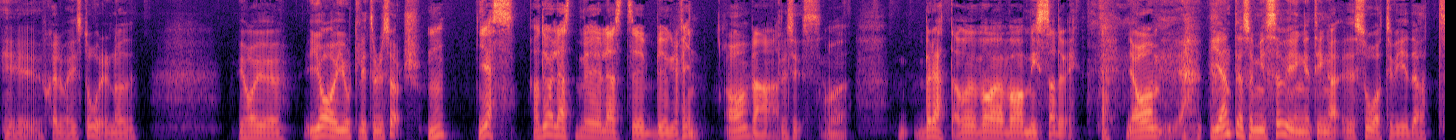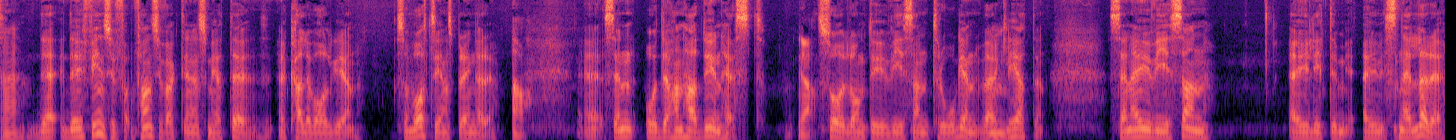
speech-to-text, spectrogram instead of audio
i, i själva historien. Och vi har ju, jag har gjort lite research. Mm. Yes. Ja, du har läst, läst biografin. Ja, precis. Och, berätta, vad, vad, missade vi? Ja, egentligen så missar vi ingenting så tillvida att Nej. det, det finns ju, fanns ju faktiskt en som hette Kalle Wahlgren som var stensprängare. Ja. Eh, sen, och det, han hade ju en häst. Ja. Så långt är ju visan trogen verkligheten. Sen är ju visan är ju lite är ju snällare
